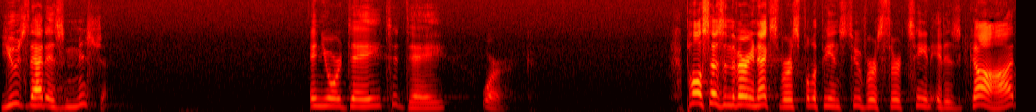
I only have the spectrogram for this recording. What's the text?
Use that as mission in your day to day work. Paul says in the very next verse, Philippians 2, verse 13, it is God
